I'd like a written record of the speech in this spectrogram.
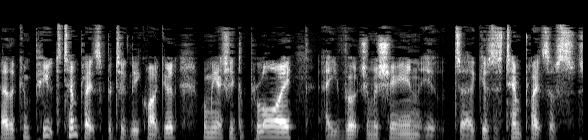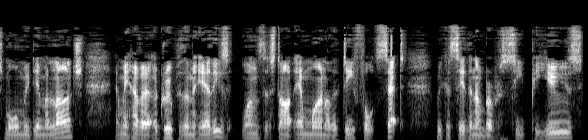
Uh, the compute templates are particularly quite good. When we actually deploy a virtual machine, it uh, gives us templates of small, medium, and large, and we have a, a, group of them here. These ones that start M1 are the default set. We can see the number of CPUs.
